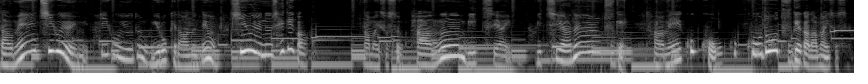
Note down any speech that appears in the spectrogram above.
다음에 치후유입니다. 치후유도 이렇게 나왔는데요. 치후유는 세 개가 남아 있었어요. 다음은 미츠야입니다. 미츠야는 두 개. 다음에 코코. 코코도 두 개가 남아 있었어요.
